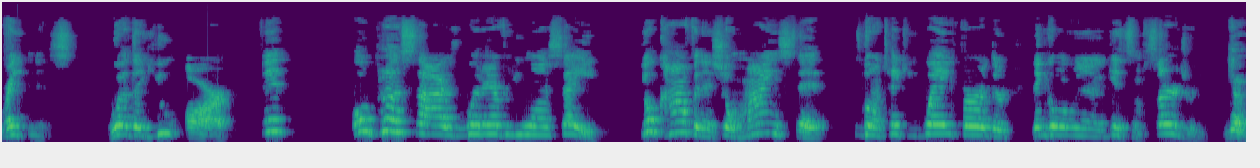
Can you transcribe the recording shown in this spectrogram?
greatness. Whether you are fit or plus size, whatever you want to say, your confidence, your mindset is gonna take you way further than going in and get some surgery. Yeah.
